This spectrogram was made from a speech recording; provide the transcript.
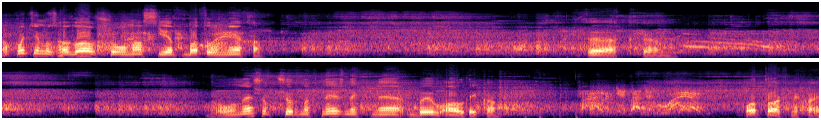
а потім згадав, що у нас є батлмеха. Так. ем. Головне, щоб чорнокнижник не бив acquired. Отак нехай.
